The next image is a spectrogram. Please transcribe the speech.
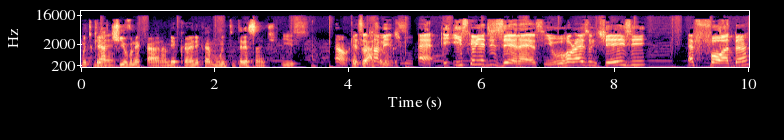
Muito criativo, né? né, cara? A mecânica é muito interessante. Isso. Não, exatamente. Acha, é, isso que eu ia dizer, né? Assim, o Horizon Chase é foda,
